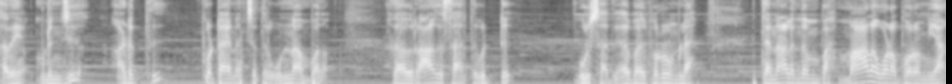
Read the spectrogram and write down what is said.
சதயம் முடிஞ்சு அடுத்து புரட்டாய நட்சத்திரம் ஒன்றாம் பாதம். அதாவது ராகு சாரத்தை விட்டு குரு சாரத்தை சொல்கிறோம்ல இத்தனை நாள் இந்த பா- மாலை ஓட போகிறோம்யா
